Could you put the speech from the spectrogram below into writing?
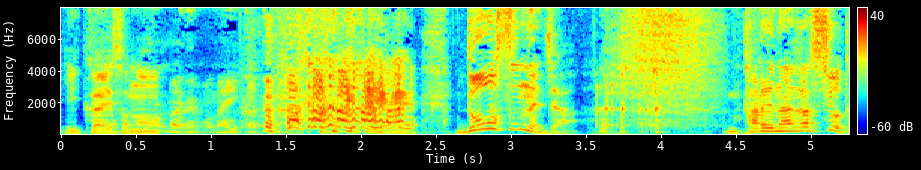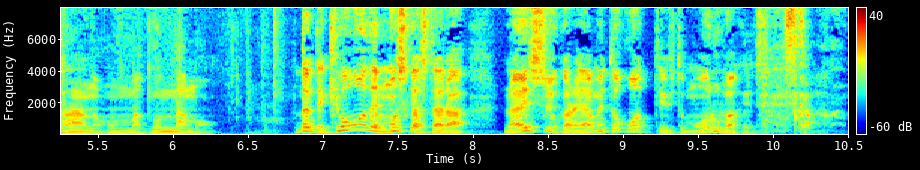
一回その、今でもないかと。いやいやいやどうすんねん、じゃあ。垂れ流しよ、ただの、ほんま、こんなもん。だって今日でもしかしたら、来週からやめとこうっていう人もおるわけじゃないですか。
